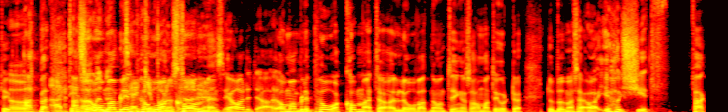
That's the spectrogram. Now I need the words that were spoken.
Typ. Att man, Att det är alltså, om, man blir på påkommen, ja, det, om man blir påkommen att ha lovat någonting och så har man inte gjort det, då bör man säga, oh, shit, fuck,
